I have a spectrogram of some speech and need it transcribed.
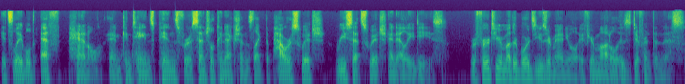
It's labeled F panel and contains pins for essential connections like the power switch, reset switch, and LEDs. Refer to your motherboard's user manual if your model is different than this.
